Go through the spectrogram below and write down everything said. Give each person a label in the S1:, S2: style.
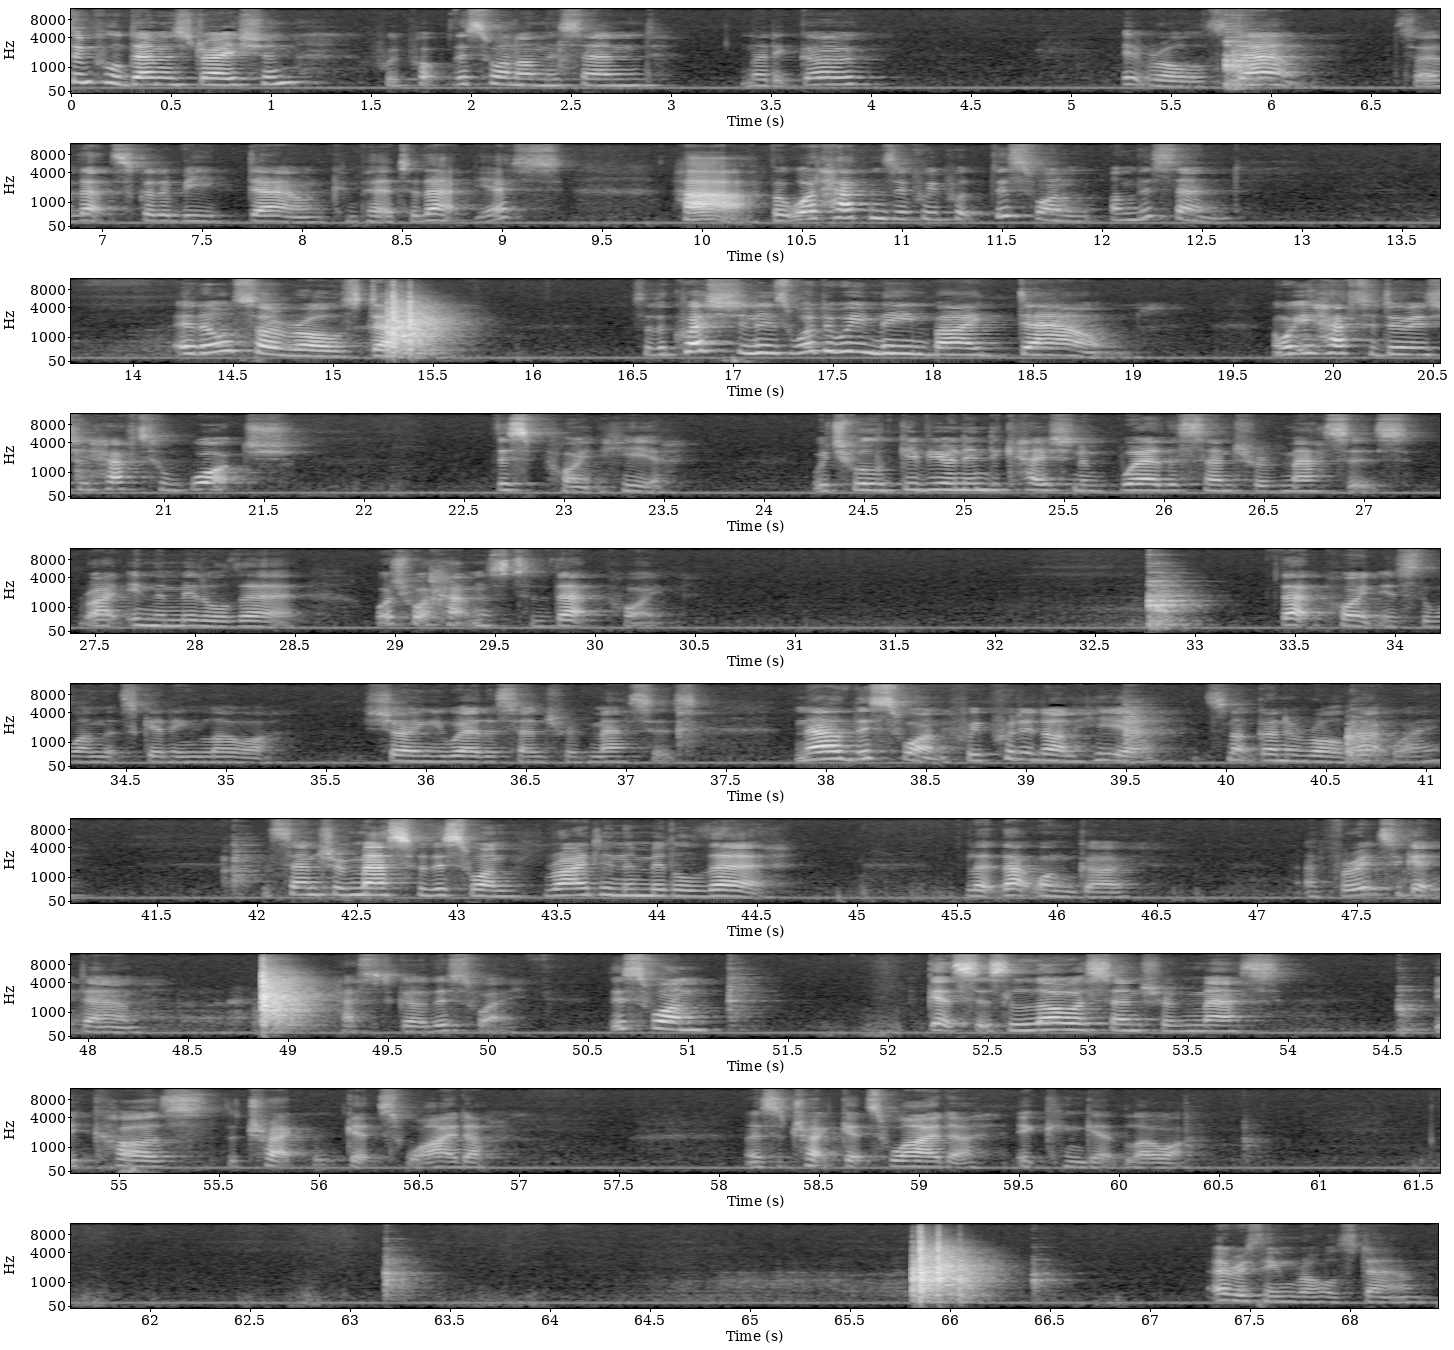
S1: Simple demonstration. If we pop this one on this end, let it go, it rolls down. So that's got to be down compared to that, yes? Ha, but what happens if we put this one on this end? It also rolls down. So the question is, what do we mean by down? And what you have to do is you have to watch this point here, which will give you an indication of where the centre of mass is, right in the middle there. Watch what happens to that point. That point is the one that's getting lower, showing you where the centre of mass is. Now this one, if we put it on here, it's not going to roll that way. The centre of mass for this one, right in the middle there. Let that one go. And for it to get down, has to go this way. This one gets its lower centre of mass because the track gets wider. As the track gets wider, it can get lower. everything rolls down.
